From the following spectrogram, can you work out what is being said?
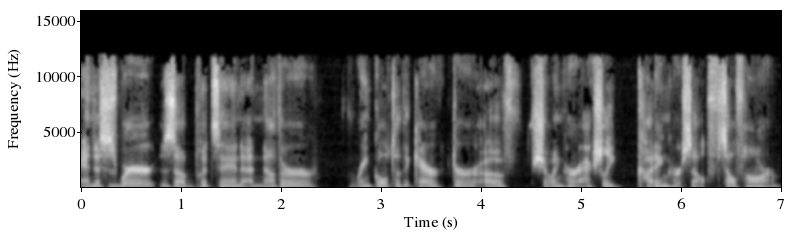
And this is where Zub puts in another wrinkle to the character of showing her actually cutting herself, self harm.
